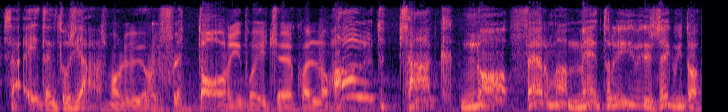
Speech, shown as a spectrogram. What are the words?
sai, entusiasmo, lui, i riflettori, poi c'è quello halt, tac, no, ferma, metri di seguito,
